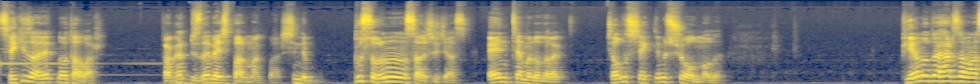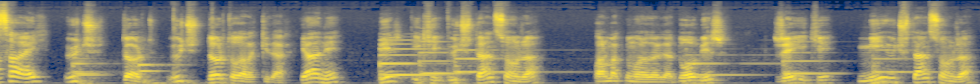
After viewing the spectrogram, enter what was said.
8 adet nota var. Fakat bizde 5 parmak var. Şimdi bu sorunu nasıl aşacağız? En temel olarak çalış şeklimiz şu olmalı. Piyanoda her zaman sağ el 3 4 3 4 olarak gider. Yani 1 2 3'ten sonra parmak numaralarıyla do 1, re 2, mi 3'ten sonra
